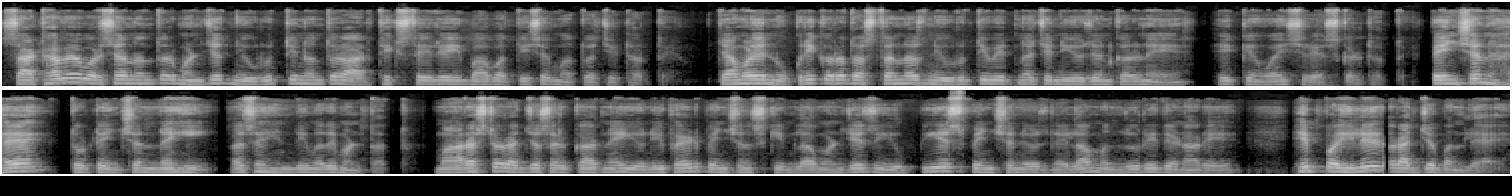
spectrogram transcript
साठाव्या वर्षानंतर म्हणजेच निवृत्तीनंतर आर्थिक स्थैर्य ही बाब अतिशय महत्त्वाची ठरते. त्यामुळे नोकरी करत असतानाच निवृत्ती वेतनाचे नियोजन करणे हे केव्हाही श्रेयस्कर ठरते. पेन्शन है तो टेन्शन नाही असं हिंदीमध्ये म्हणतात. महाराष्ट्र राज्य सरकारने युनिफाईड पेन्शन स्कीमला म्हणजेच यू पी एस पेन्शन योजनेला मंजुरी देणारे हे पहिले राज्य बनले आहे.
